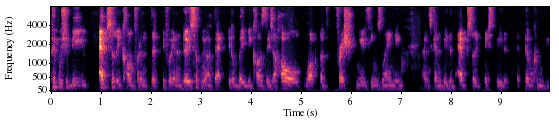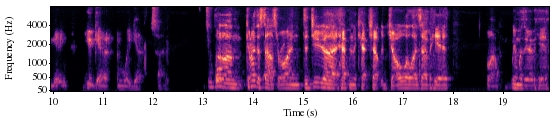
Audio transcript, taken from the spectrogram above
people should be absolutely confident that if we're going to do something like that, it'll be because there's a whole lot of fresh new things landing, and it's going to be the absolute best beer that, that people can be getting. You get it, and we get it. So it's important. Um, can I just ask Ryan, did you uh, happen to catch up with Joel while I was over here? Well, when was he over here?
